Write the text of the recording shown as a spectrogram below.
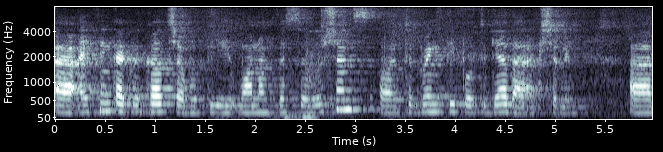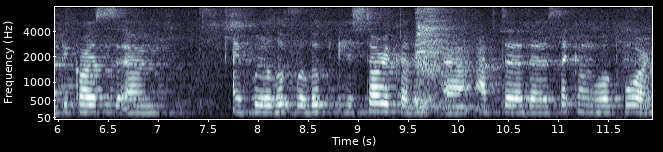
uh, I think agriculture would be one of the solutions uh, to bring people together, actually, uh, because um, if we look, we look historically uh, after the Second World War,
